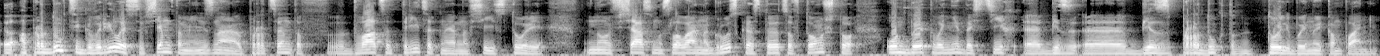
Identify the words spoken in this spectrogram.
э, о продукте говорилось совсем там, я не знаю, процентов 20-30, наверное, всей истории, но вся смысловая нагрузка остается в том, что он бы этого не достиг э, без, э, без продукта той либо иной компании.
